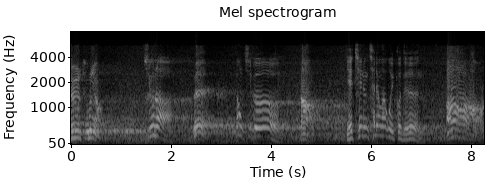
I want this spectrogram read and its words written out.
응, 형. 지훈아, 왜? 형 지금 어. 예체능 촬영하고 있거든. 아, 아,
